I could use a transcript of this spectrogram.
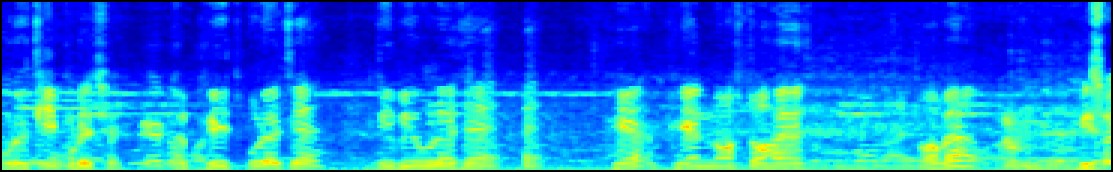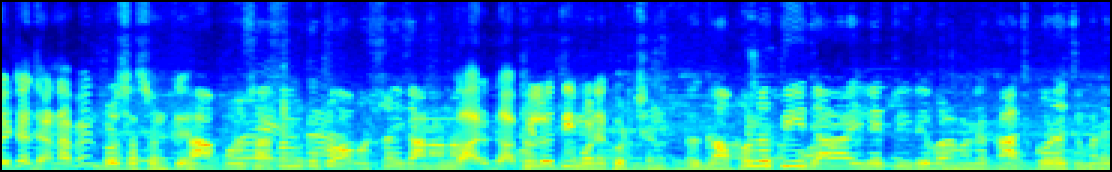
পুড়েছে। কি পুড়েছে? ফ্রিজ পুড়েছে টিভি উড়েছে ফ্যান নষ্ট হয়ে হবে বিষয়টা জানাবেন প্রশাসনকে? হ্যাঁ প্রশাসনকে তো অবশ্যই জানানো কার গাফিলতি মনে করছেন? গাফলতি যারা ইলেকট্রিক ডিপার্টমেন্টে কাজ করেছে মানে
